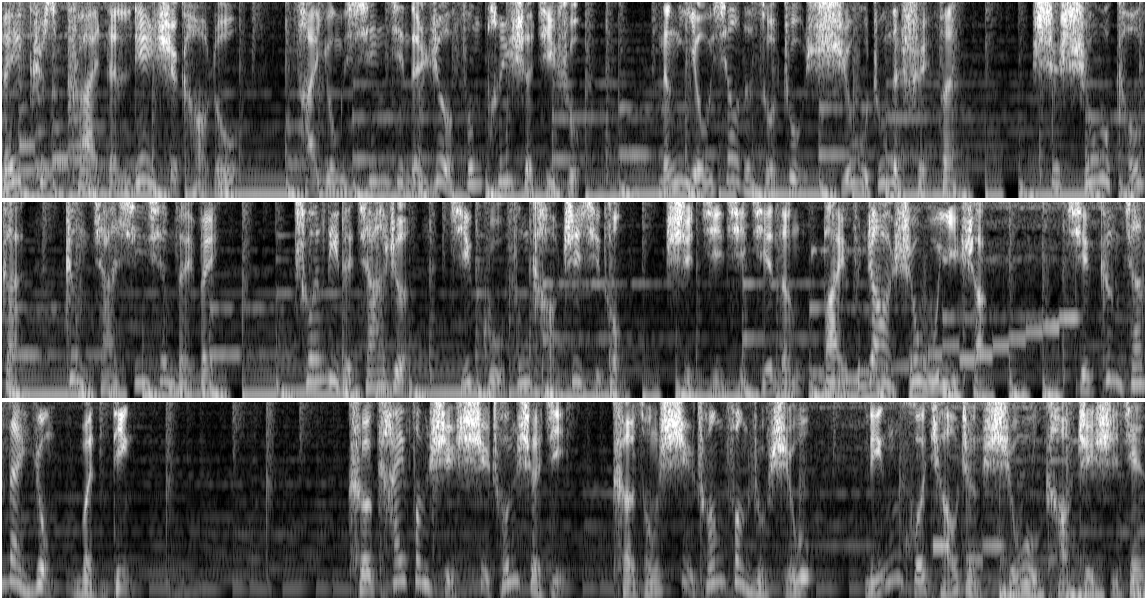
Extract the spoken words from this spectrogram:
Baker's Pride 的链式烤炉。采用先进的热风喷射技术，能有效地锁住食物中的水分，使食物口感更加新鲜美味。专利的加热及鼓风烤制系统使机器节能百分之二十五以上，且更加耐用稳定。可开放式视窗设计，可从视窗放入食物，灵活调整食物烤制时间。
